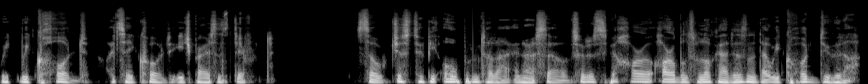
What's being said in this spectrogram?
We, we could. I'd say could. Each person's different. So just to be open to that in ourselves. So it's a bit hor- horrible to look at, isn't it? That we could do that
